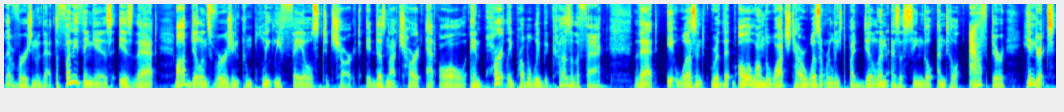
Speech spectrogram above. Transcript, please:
that version of that. The funny thing is, is that Bob Dylan's version completely fails to chart. It does not chart at all, and partly probably because of the fact that it wasn't that all along the Watchtower wasn't released by Dylan as a single until after Hendrix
